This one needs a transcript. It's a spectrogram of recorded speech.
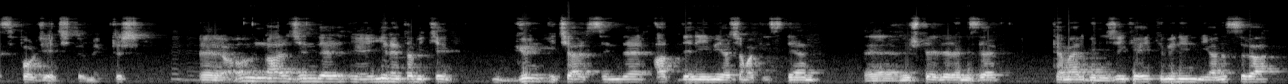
sporcu yetiştirmektir. Hı hı. E, onun haricinde e, yine tabii ki gün içerisinde at deneyimi yaşamak isteyen e, müşterilerimize temel binicilik eğitiminin yanı sıra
